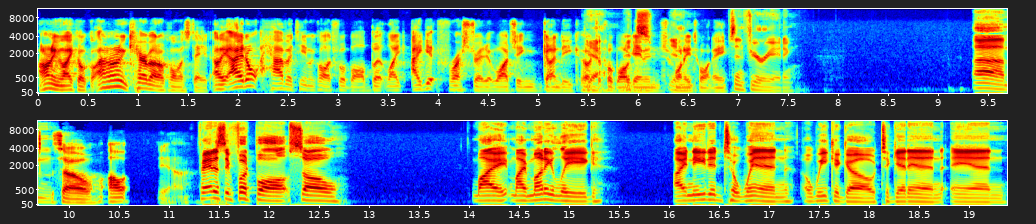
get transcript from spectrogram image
I don't even like Oklahoma. I don't even care about Oklahoma State. I, I don't have a team in college football, but like I get frustrated watching Gundy coach yeah, a football game in 2020. Yeah, it's infuriating. Um. So I'll yeah. Fantasy football. So my my money league, I needed to win a week ago to get in, and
